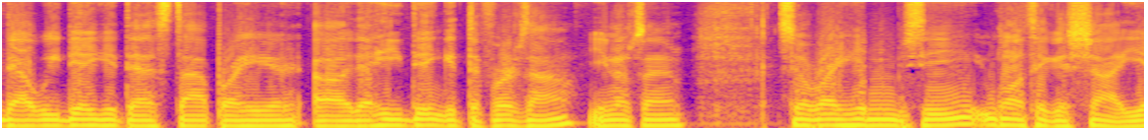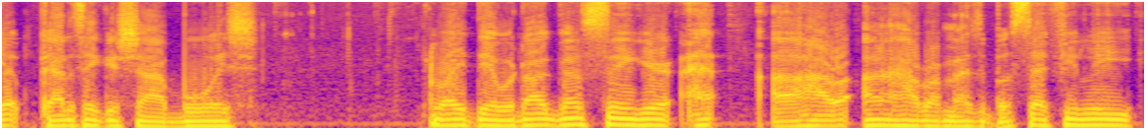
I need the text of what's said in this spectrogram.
that we did get that stop right here. Uh, that he didn't get the first down. You know what I'm saying? So right here, let me see. We're gonna take a shot. Yep, gotta take a shot, boys right there with our gunslinger. Uh, I don't know how I imagine, but set feet lead,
